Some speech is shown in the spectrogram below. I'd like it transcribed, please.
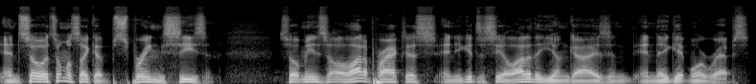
and so it's almost like a spring season. So it means a lot of practice, and you get to see a lot of the young guys, and and they get more reps.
